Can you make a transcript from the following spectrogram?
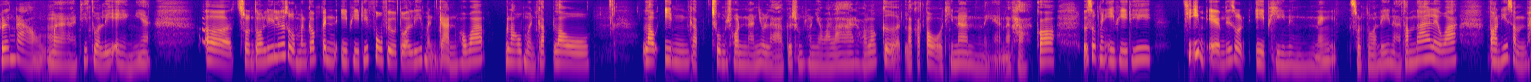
เรื่องราวมาที่ตัวลี่เองเนี่ยเออส่วนตัวลี่รู้สึกมันก็เป็น EP ที่ fulfill ตัวลี่เหมือนกัน เพราะว่าเราเหมือนกับเรา เราอินกับชุมชนนั้นอยู่แล้ว คือชุมชนเยาวราชเพราะเราเกิดแล้วก็โตที่นั่นอะไรเงี้ยนะคะ ก็รู้สึกเป็น EP ที่ที่อิ่มเอมที่สุด EP หนึ่งในส่วนตัวลี่นะจำได้เลยว่า ตอนที่สัมภ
